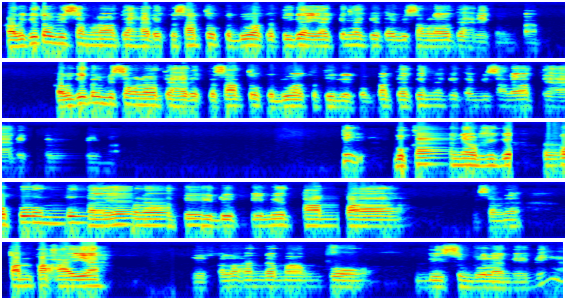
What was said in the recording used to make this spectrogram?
Kalau kita bisa melewati hari ke satu, kedua, ketiga, yakinlah kita bisa melewati hari keempat. Kalau kita bisa melewati hari ke satu, kedua, ketiga, keempat, yakinlah kita bisa melewati hari kelima. Jadi bukannya berpikir, mumpung saya melewati hidup ini tanpa, misalnya tanpa ayah. Ya kalau anda mampu di sebulan ini,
